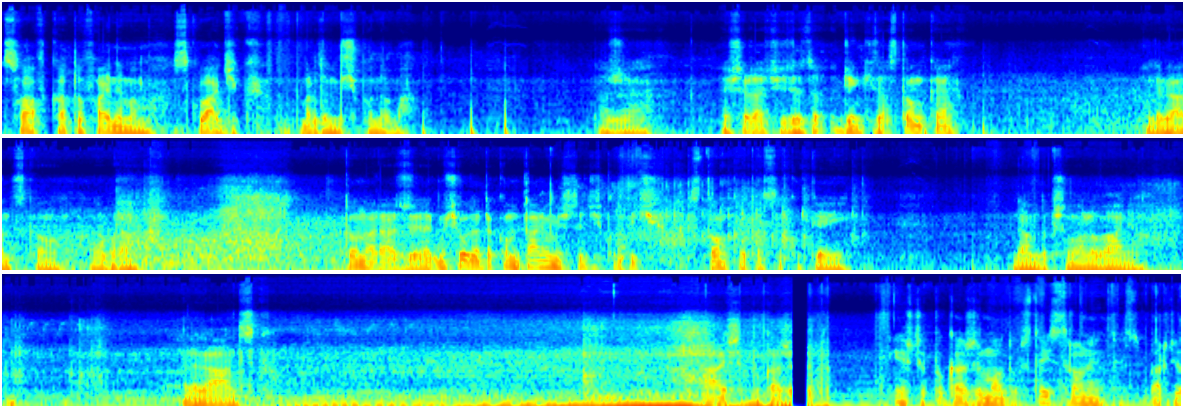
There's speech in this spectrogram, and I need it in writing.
Sławka to fajny mam składzik. Bardzo mi się podoba. Także jeszcze raz dzięki za stonkę. Elegancko. Dobra. To na razie. Jak mi się uda taką tanią jeszcze gdzieś kupić stonkę, to sobie kupię i dam do przemalowania. Elegancko. A jeszcze pokażę jeszcze pokażę moduł z tej strony, to jest bardziej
